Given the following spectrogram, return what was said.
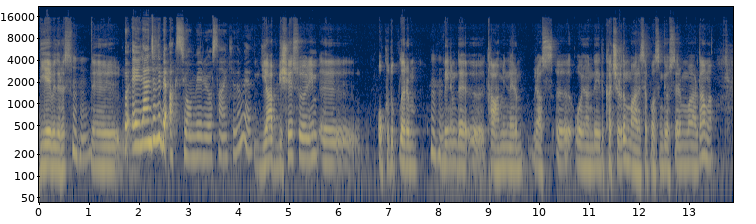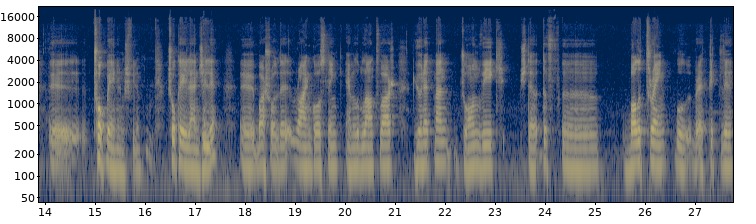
diyebiliriz. E, Bu eğlenceli bir aksiyon veriyor sanki değil mi? ya bir şey söyleyeyim, e, okuduklarım, benim de e, tahminlerim biraz e, o yöndeydi. Kaçırdım maalesef basın gösterimi vardı ama e, çok beğenilmiş film. Çok eğlenceli. E, başrolde Ryan Gosling, Emily Blunt var. Yönetmen John Wick, işte The e, Bullet Train bu Brad Pitt'li.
